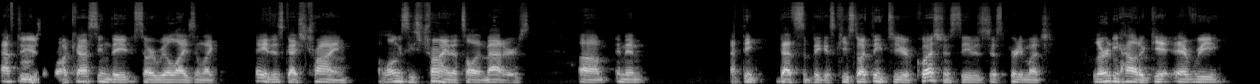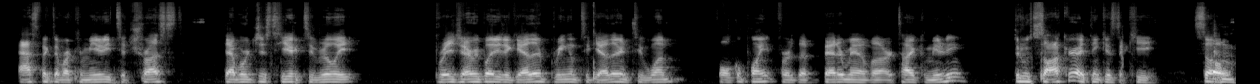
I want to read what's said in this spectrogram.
after years of broadcasting, they start realizing like, hey, this guy's trying. As long as he's trying, that's all that matters. Um, and then I think that's the biggest key. So I think to your question, Steve, is just pretty much learning how to get every aspect of our community to trust that we're just here to really bridge everybody together, bring them together into one focal point for the betterment of our entire community through soccer, I think is the key. So Mhm.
